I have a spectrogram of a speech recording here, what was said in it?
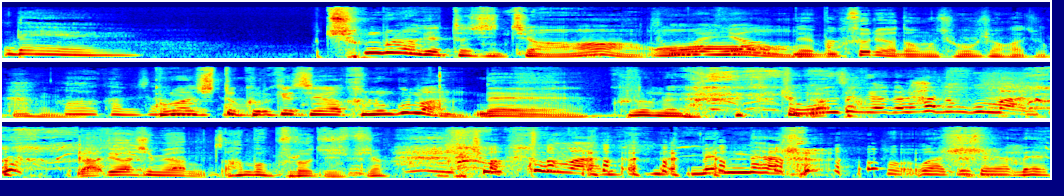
네. 충분하겠다, 진짜. 정말요? 어. 네, 목소리가 너무 좋으셔가지고. 아, 감사합니다. 그만 씨도 그렇게 생각하는구만. 네. 그러네. 좋은 생각을 하는구만. 라디오 하시면 한번 불러주십시오. 좋구만. 맨날 와주세요. 네.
